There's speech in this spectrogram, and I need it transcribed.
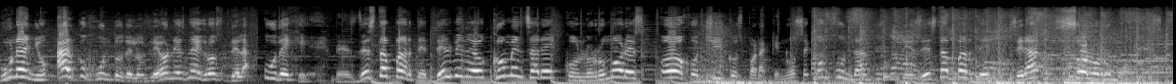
un año al conjunto de los Leones Negros de la UDG. Desde esta parte del video comenzaré con los rumores. Ojo chicos, para que no se confundan, desde esta parte serán solo rumores.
